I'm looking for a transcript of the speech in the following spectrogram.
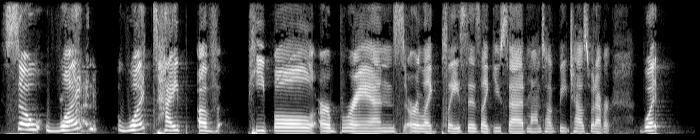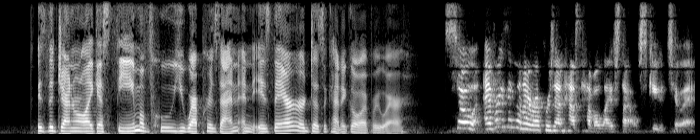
So what what type of people or brands or like places like you said Montauk Beach House whatever what is the general I guess theme of who you represent and is there or does it kind of go everywhere? So everything that I represent has to have a lifestyle skew to it.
